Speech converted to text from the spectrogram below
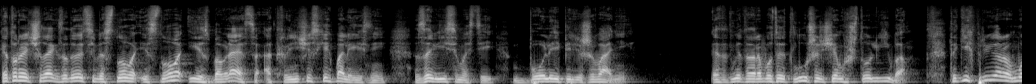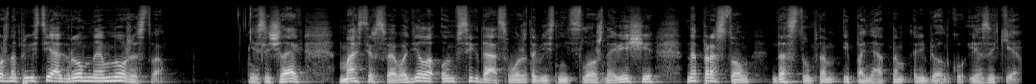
который человек задает себе снова и снова и избавляется от хронических болезней, зависимостей, болей и переживаний. Этот метод работает лучше, чем что-либо. Таких примеров можно привести огромное множество. Если человек мастер своего дела, он всегда сможет объяснить сложные вещи на простом, доступном и понятном ребенку языке.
